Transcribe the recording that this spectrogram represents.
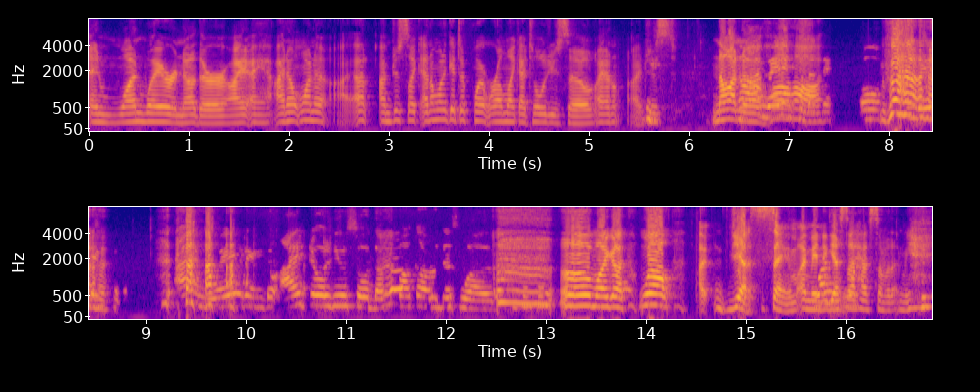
in one way or another. I I, I don't want to. I, I'm just like I don't want to get to a point where I'm like I told you so. I don't. I just not no, no. I'm ha ha. Oh, I'm waiting I'm waiting to I told you so the fuck out of this world. oh my god. Well, uh, yes, same. I mean, I guess I have some of that me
